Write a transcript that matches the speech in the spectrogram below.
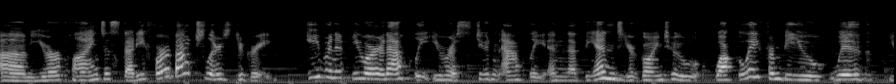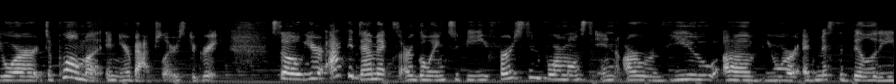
Um, you're applying to study for a bachelor's degree even if you are an athlete, you're a student athlete, and at the end, you're going to walk away from BU with your diploma in your bachelor's degree. So, your academics are going to be first and foremost in our review of your admissibility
